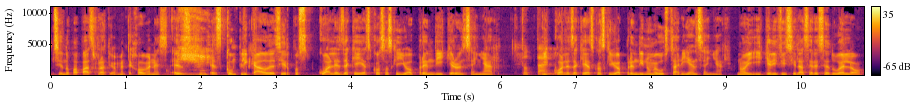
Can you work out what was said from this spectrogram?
siendo papás relativamente jóvenes, es, es complicado decir, pues, cuáles de aquellas cosas que yo aprendí quiero enseñar. Total. Y cuáles de aquellas cosas que yo aprendí no me gustaría enseñar, ¿no? Y, y qué difícil hacer ese duelo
